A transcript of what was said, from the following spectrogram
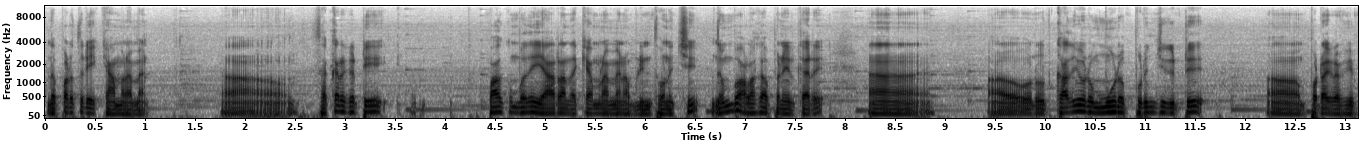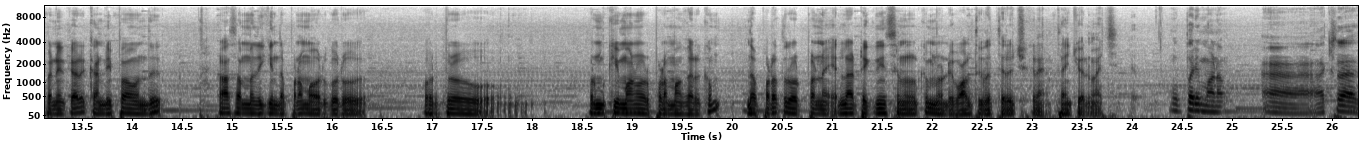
இந்த படத்துடைய கேமராமேன் சக்கரை கட்டி பார்க்கும்போதே யார் அந்த கேமராமேன் அப்படின்னு தோணுச்சு. ரொம்ப அழகாக பண்ணியிருக்காரு. ஒரு கதையோட மூடை புரிஞ்சுக்கிட்டு ஃபோட்டோகிராஃபி பண்ணியிருக்காரு. கண்டிப்பாக வந்து ராசம்மதிக்கு இந்த படம் அவருக்கு ஒரு ஒரு ஒரு முக்கியமான ஒரு படமாக இருக்கும். இந்த படத்தில் ஒர்க் பண்ண எல்லா டெக்னீஷியன்களுக்கும் என்னுடைய வாழ்த்துக்களை தெரிவிச்சுக்கிறேன். Thank you very much Mupparimanam. ஆக்சுவலாக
